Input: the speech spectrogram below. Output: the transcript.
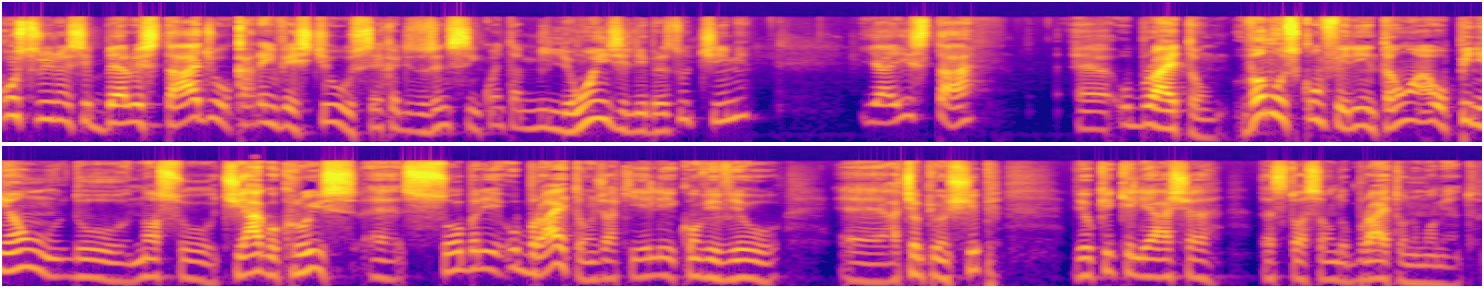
construíram esse belo estádio. O cara investiu cerca de 250 milhões de libras no time. E aí está é, o Brighton. Vamos conferir então a opinião do nosso Thiago Cruz é, sobre o Brighton, já que ele conviveu é, a Championship, ver o que, que ele acha da situação do Brighton no momento.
